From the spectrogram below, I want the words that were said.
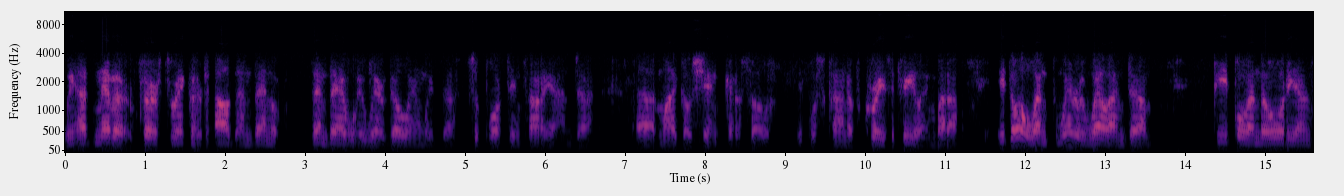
we had never first record out, and then then there we were going with uh, supporting Tarja and uh, uh, Michael Schenker, so it was kind of crazy feeling, but uh, it all went very well, and um, people and the audience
